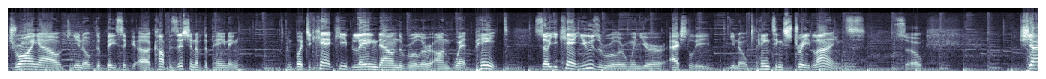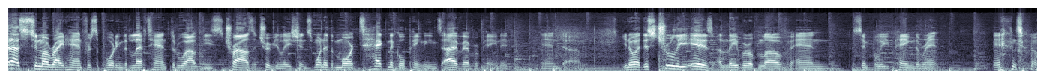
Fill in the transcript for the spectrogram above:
drawing out, you know, the basic uh, composition of the painting. But you can't keep laying down the ruler on wet paint. So you can't use a ruler when you're actually, you know, painting straight lines. So Shoutouts to my right hand for supporting the left hand throughout these trials and tribulations. One of the more technical paintings I've ever painted. And um, you know what? This truly is a labor of love and simply paying the rent. And so,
